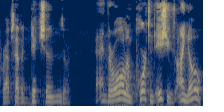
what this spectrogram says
perhaps have addictions or, and they're all important issues, I know.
